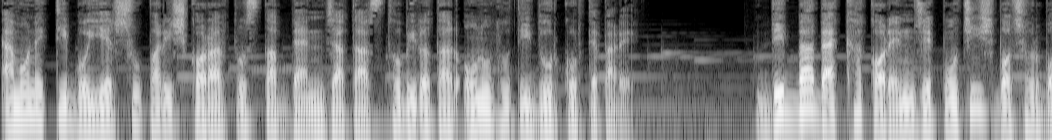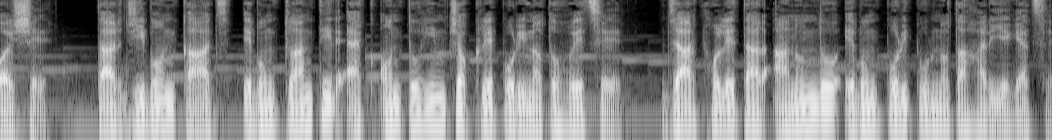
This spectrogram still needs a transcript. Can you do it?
এমন একটি বইয়ের সুপারিশ করার প্রস্তাব দেন যা তার স্থবিরতার অনুভূতি দূর করতে পারে। দিব্যা ব্যাখ্যা করেন যে ২৫ বছর বয়সে তার জীবন কাজ এবং ক্লান্তির এক অন্তহীন চক্রে পরিণত হয়েছে, যার ফলে তার আনন্দ এবং পরিপূর্ণতা হারিয়ে গেছে।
